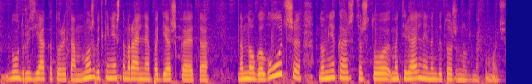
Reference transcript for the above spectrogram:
ну, друзья, которые там... Может быть, конечно, моральная поддержка это намного лучше, но мне кажется, что материально иногда тоже нужно помочь.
